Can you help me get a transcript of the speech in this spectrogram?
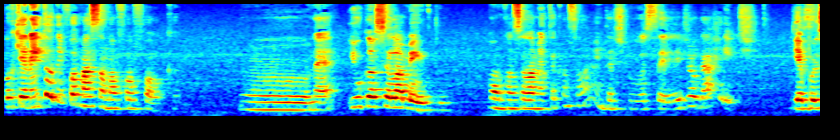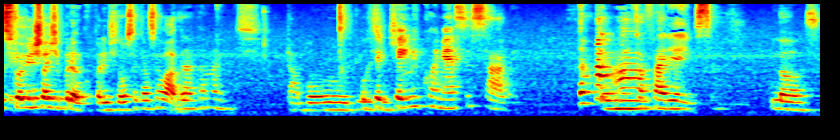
Porque nem toda informação é uma fofoca, Hum. né? E o cancelamento? Bom, cancelamento é cancelamento. É tipo você jogar hate. E é por isso que a gente tá de branco, pra gente não ser cancelada. Exatamente. Tá bom, entendi. Porque quem me conhece sabe. Eu nunca faria isso. Nossa.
